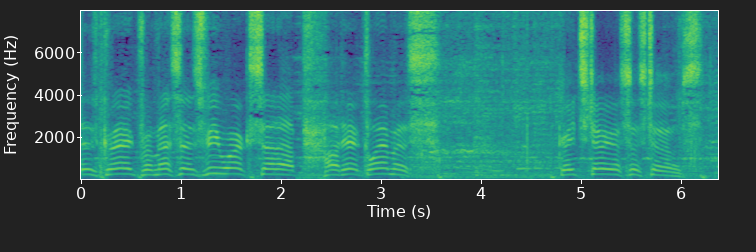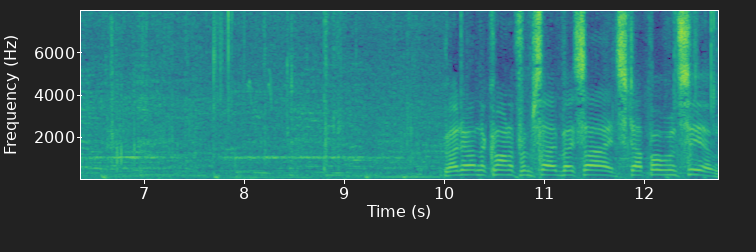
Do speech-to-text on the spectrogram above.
This is Greg from SSV Works setup out here at Glamis. Great stereo systems. Right around the corner from side by side. Stop over and see them.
